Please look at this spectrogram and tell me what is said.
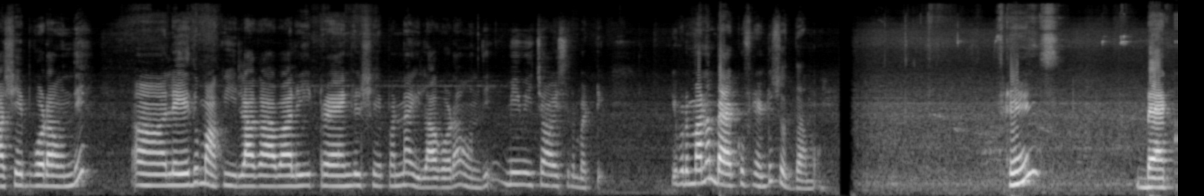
ఆ షేప్ కూడా ఉంది. లేదు మాకు ఇలా కావాలి ట్రయాంగిల్ షేప్ అన్నా ఇలా కూడా ఉంది. మేము ఈ చాయిస్ని బట్టి. ఇప్పుడు మనం బ్యాక్ ఫ్రంట్ చూద్దాము. ఫ్రెండ్స్ బ్యాక్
